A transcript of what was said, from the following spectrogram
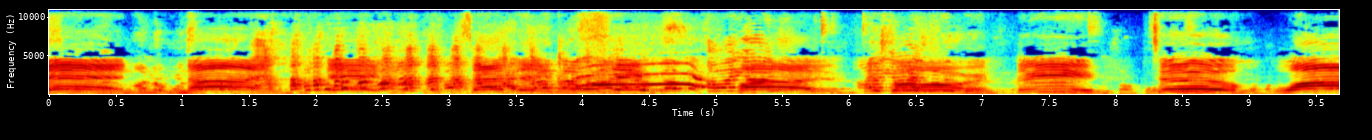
Ten, nine, eight, seven, six, five, four, three, two, one.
